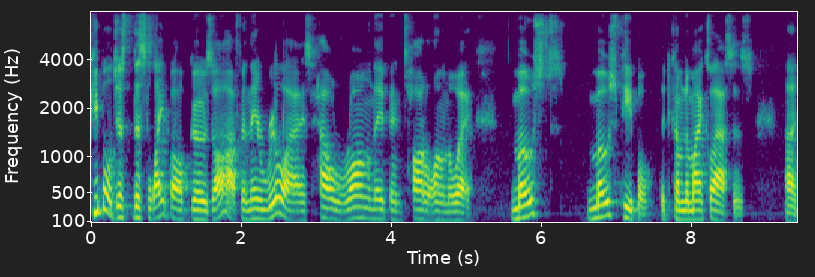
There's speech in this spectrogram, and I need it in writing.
People just this light bulb goes off and they realize how wrong they've been taught along the way. Most most people that come to my classes uh,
